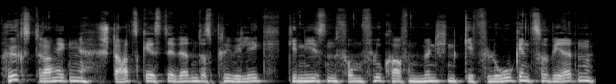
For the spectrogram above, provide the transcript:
höchstrangigen Staatsgäste werden das Privileg genießen, vom Flughafen München geflogen zu werden,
